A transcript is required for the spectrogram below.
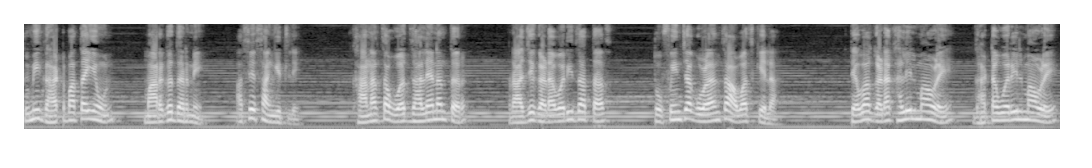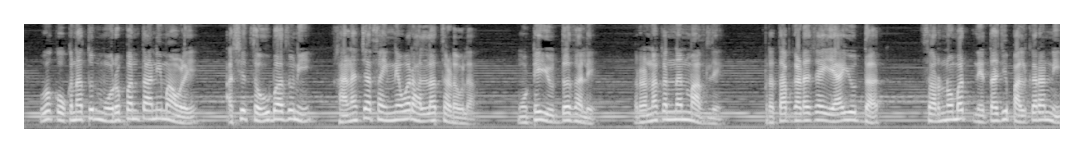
तुम्ही घाटमाता येऊन मार्ग धरणे असे सांगितले. खानाचा वध झाल्यानंतर राजे गडावरी जाताच तोफेंच्या गोळ्यांचा आवाज केला. तेव्हा गडाखालील मावळे घाटावरील मावळे व कोकणातून मोरपंत आणि मावळे असे चहूबाजूनी खानाच्या सैन्यावर हल्ला चढवला. मोठे युद्ध झाले. रणकन्नन माजले. प्रतापगडाच्या या युद्धात सरनोमत नेताजी पालकरांनी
